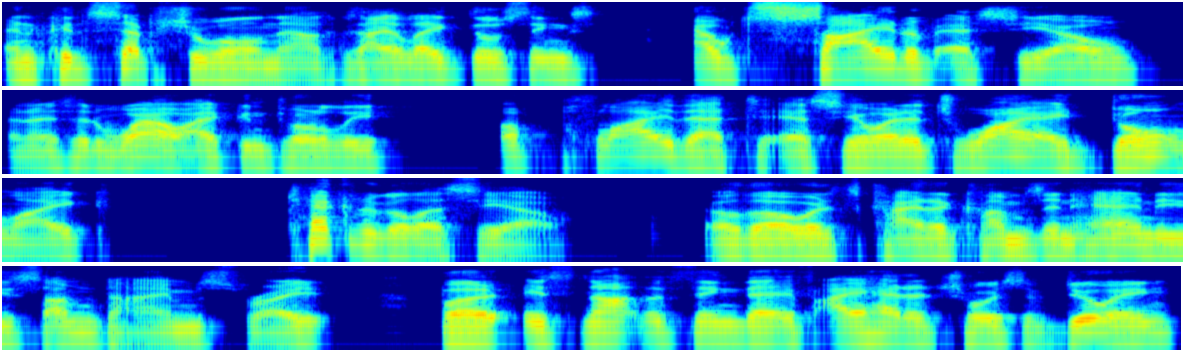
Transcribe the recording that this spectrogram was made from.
and conceptual analysis because I like those things outside of SEO. And I said, wow, I can totally apply that to SEO. And it's why I don't like technical SEO, although it's kind of comes in handy sometimes, right? But it's not the thing that if I had a choice of doing,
